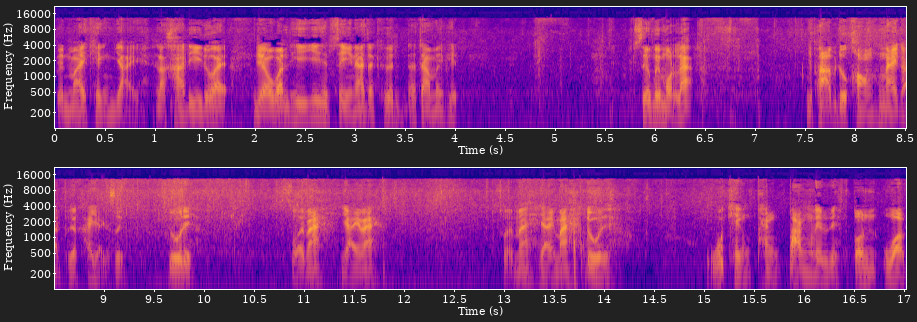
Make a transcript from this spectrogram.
เป็นไม้เข่งใหญ่ ราคาดีด้วย เดี๋ยววันที่24น่าจะขึ้น ถ้าจำไม่ผิด ซื้อไปหมดแล้วเดี๋ยวพาไปดูของข้างในก่อนเผื่อใครอยากจะซื้อ ดูดิ สวยไหมใหญ่ไหมสวยไหมใหญ่ไหมดูดิโอ้เข่งแผงปังเลยดูดิ ต้นอวบ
